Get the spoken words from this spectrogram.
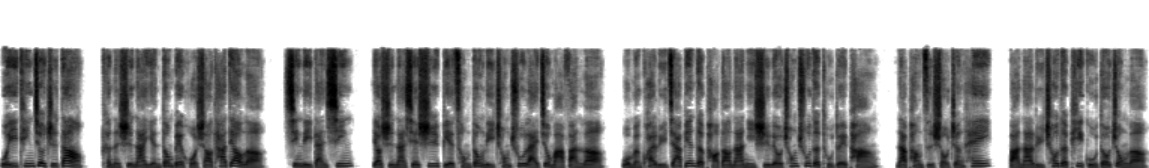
我一听就知道，可能是那岩洞被火烧塌掉了，心里担心，要是那些尸别从洞里冲出来就麻烦了。我们快驴加鞭的跑到那泥石流冲出的土堆旁，那胖子手真黑，把那驴抽的屁股都肿了。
